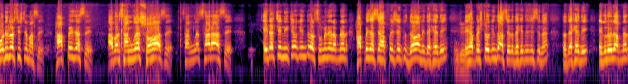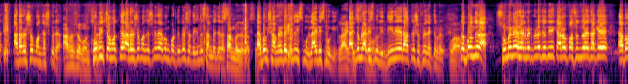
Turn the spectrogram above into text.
মডিউলার সিস্টেম আছে। হাফ পেজ আছে। আবার সানগ্লাস সহ আছে। সানগ্লাস ছাড়া আছে। এটার চেয়ে নিচেও কিন্তু সুমেনের আপনার হাফ পেজ আছে হাফ পেজ একটু দাও আমি দেখাই দিই। এই হাফ পেজটাও কিন্তু আছে এটা দেখাই দিয়েছি না তো দেখাই দিই। এগুলো হলো আপনার আঠারোশো পঞ্চাশ করে। আঠারোশো পঞ্চাশ। খুবই চমৎকার আঠারোশো পঞ্চাশ করে এবং প্রত্যেকটার সাথে কিন্তু সানবাজার আছে। সানবাজার আছে। এবং সামনেটা কিন্তু স্মুকি লাইট স্মুকি একদম লাইট স্মুকি দিনে রাত্রে সবসময় দেখতে পারবে। তো বন্ধুরা সুমেনের হেলমেটগুলো যদি কারও পছন্দ হয়ে থাকে এবং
